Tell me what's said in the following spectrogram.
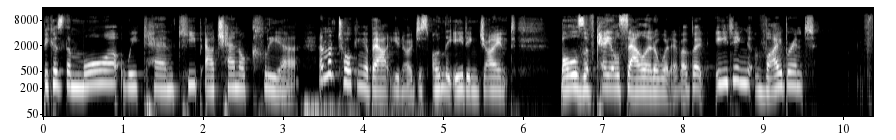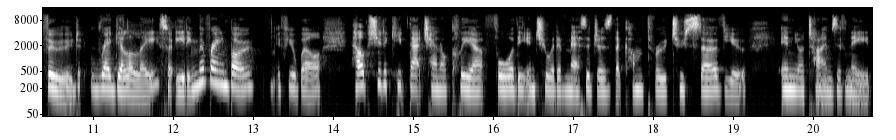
Because the more we can keep our channel clear, and I'm not talking about, you know, just only eating giant bowls of kale salad or whatever, but eating vibrant, food regularly, so eating the rainbow, if you will, helps you to keep that channel clear for the intuitive messages that come through to serve you in your times of need.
